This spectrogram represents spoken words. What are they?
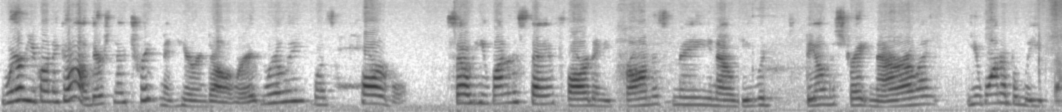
where are you going to go? There's no treatment here in Delaware. It really was horrible. So he wanted to stay in Florida and he promised me, you know, he would be on the straight and narrow. And you want to believe them.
